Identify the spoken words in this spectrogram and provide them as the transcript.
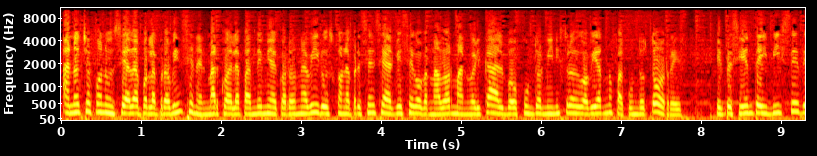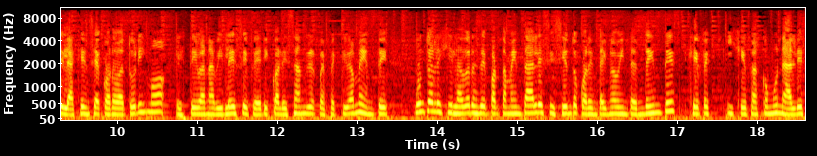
Anoche fue anunciada por la provincia en el marco de la pandemia de coronavirus con la presencia del vicegobernador Manuel Calvo junto al ministro de Gobierno Facundo Torres, el presidente y vice de la Agencia Córdoba Turismo Esteban Avilés y Federico Alessandri respectivamente, junto a legisladores departamentales y 149 intendentes, jefes y jefas comunales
